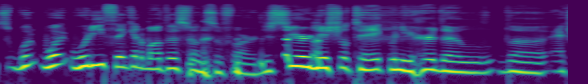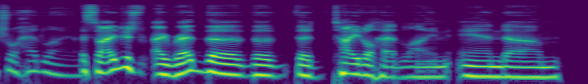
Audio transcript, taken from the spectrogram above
So what what what are you thinking about this one so far? Just your initial take when you heard the the actual headline. So I just I read the the the title headline and um,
